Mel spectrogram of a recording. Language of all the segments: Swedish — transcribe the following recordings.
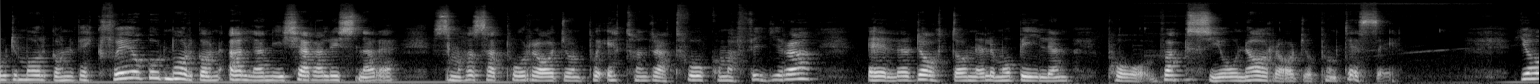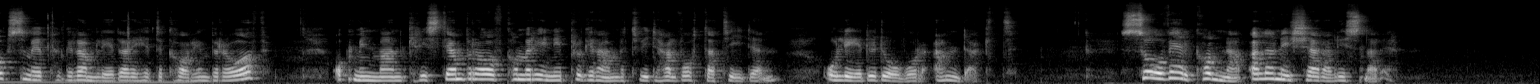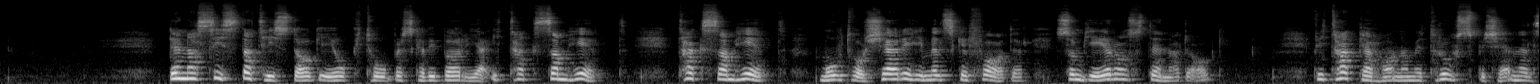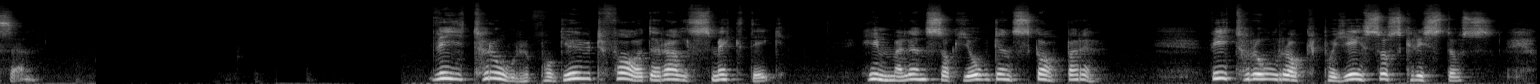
God morgon Växjö och god morgon alla ni kära lyssnare som har satt på radion på 102,4 eller datorn eller mobilen på vaxionaradio.se. Jag som är programledare heter Karin Brav och min man Christian Brav kommer in i programmet vid halv åtta tiden och leder då vår andakt. Så välkomna alla ni kära lyssnare. Denna sista tisdag i oktober ska vi börja i tacksamhet. Tacksamhet mot vår käre himmelske Fader som ger oss denna dag. Vi tackar honom med trosbekännelsen. Vi tror på Gud Fader allsmäktig, himmelens och jordens skapare. Vi tror och på Jesus Kristus,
